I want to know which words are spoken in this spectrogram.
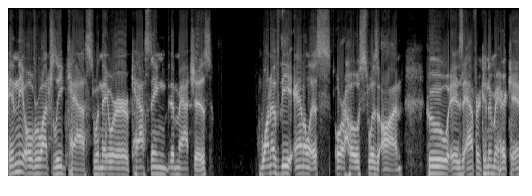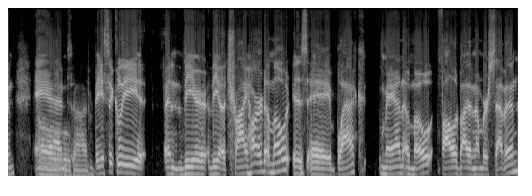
in the Overwatch League cast when they were casting the matches, one of the analysts or hosts was on who is African American. And oh basically and the the uh, try hard emote is a black man emote followed by the number seven.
